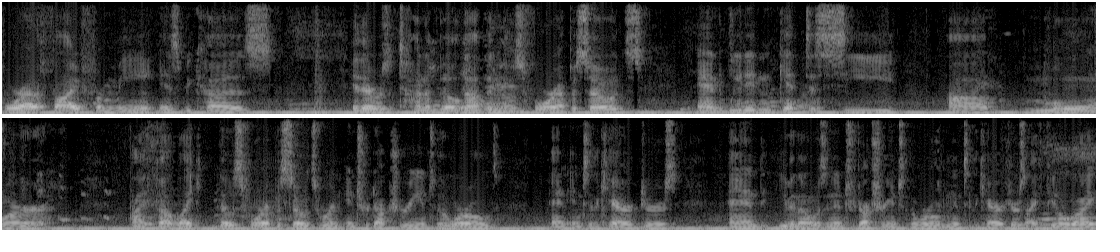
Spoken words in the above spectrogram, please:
four out of five from me is because there was a ton of buildup in those four episodes, and we didn't get to see um, more. I felt like those four episodes were an introductory into the world and into the characters. And even though it was an introductory into the world and into the characters, I feel like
